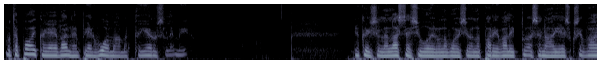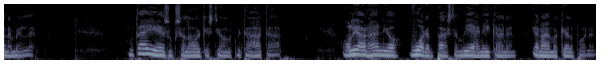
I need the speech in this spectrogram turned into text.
mutta poika jäi vanhempien huomaamatta Jerusalemiin. Nykyisellä lastensuojelulla voisi olla pari valittua sanaa Jeesuksen vanhemmille. Mutta ei Jeesuksella oikeasti ollut mitään hätää. Olihan hän jo vuoden päästä miehen ikäinen ja naimakelpoinen.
